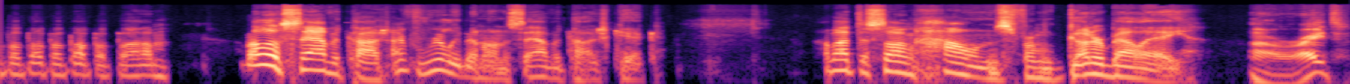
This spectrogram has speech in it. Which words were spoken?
bu- about a little Savatage? I've really been on a Savatage kick. How about the song Hounds from Gutter Ballet? All right.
